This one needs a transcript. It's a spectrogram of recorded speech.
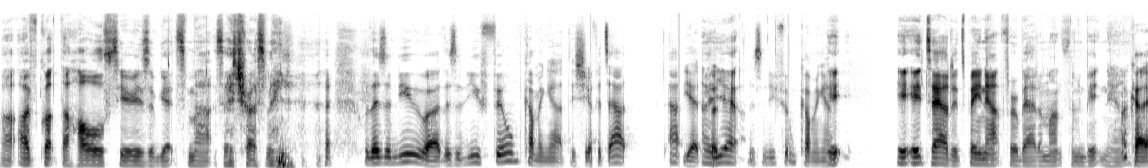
Uh, I've got the whole series of Get Smart, so trust me. well, there's a new uh, there's a new film coming out this year. If it's out out yet. Uh, yeah, there's a new film coming out. It, it, it's out. It's been out for about a month and a bit now. Okay,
